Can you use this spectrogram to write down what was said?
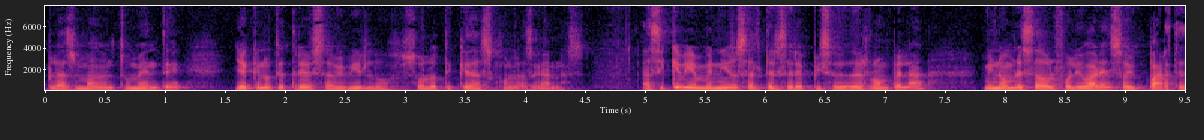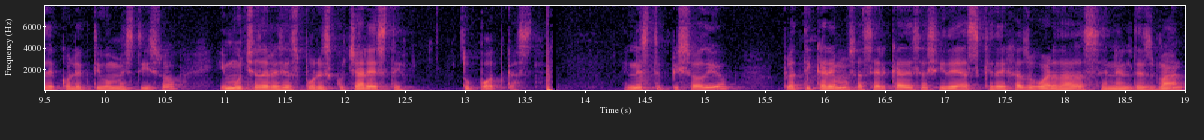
plasmado en tu mente ya que no te atreves a vivirlo, solo te quedas con las ganas. Así que bienvenidos al tercer episodio de Rómpela. Mi nombre es Adolfo Olivares, soy parte de Colectivo Mestizo y muchas gracias por escuchar este, tu podcast. En este episodio platicaremos acerca de esas ideas que dejas guardadas en el desván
